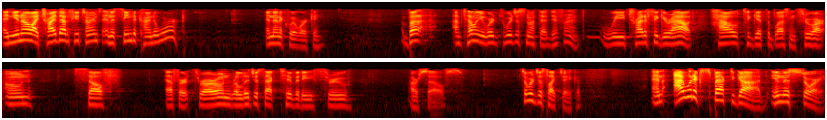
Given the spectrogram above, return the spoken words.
And you know, I tried that a few times, and it seemed to kind of work. And then it quit working. But I'm telling you, we're, we're just not that different. We try to figure out how to get the blessing through our own self effort, through our own religious activity, through ourselves. So we're just like Jacob. And I would expect God in this story,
